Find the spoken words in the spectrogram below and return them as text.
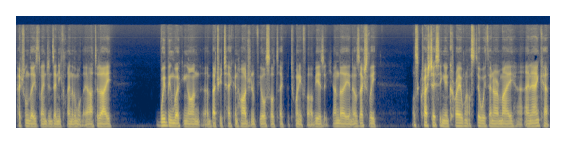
petrol and diesel engines any cleaner than what they are today. We've been working on uh, battery tech and hydrogen fuel cell tech for 25 years at Hyundai, and it was actually I was crash testing in Korea when I was still with NRMA uh, and ANCAP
